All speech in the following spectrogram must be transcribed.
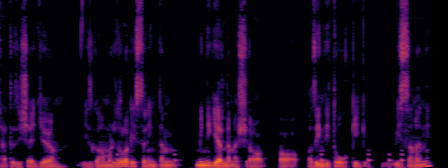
tehát ez is egy izgalmas dolog, és szerintem mindig érdemes a, a, az indítókig visszamenni.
